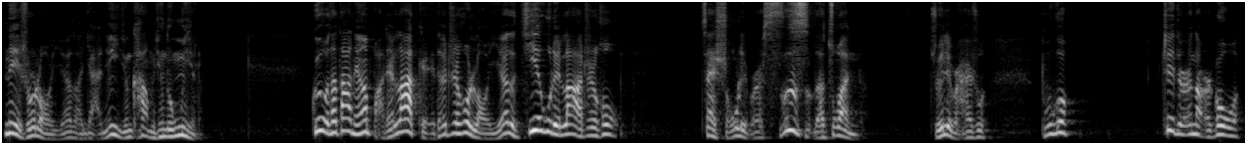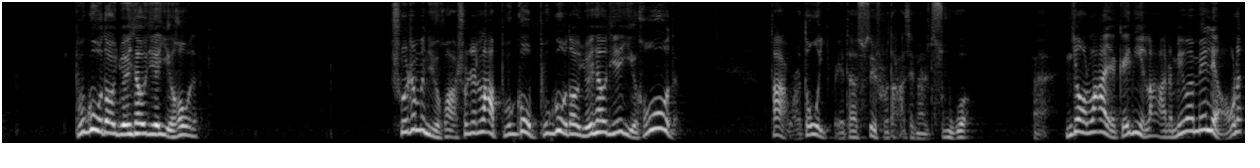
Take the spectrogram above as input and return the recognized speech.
那时候老爷子眼睛已经看不清东西了。鬼友他大娘把这蜡给他之后，老爷子接过这蜡之后，在手里边死死的攥着，嘴里边还说不够，这点哪够啊？不够到元宵节以后的，说这么句话，说这蜡不够，不够到元宵节以后的，大伙都以为他岁数大，在那作。哎，你要蜡也给你蜡着，没完没了了。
